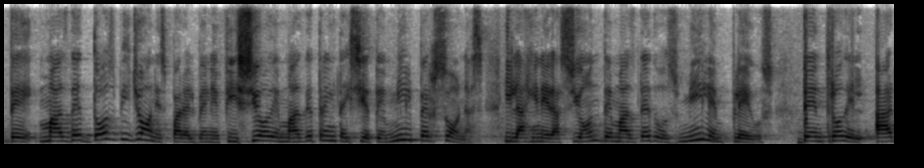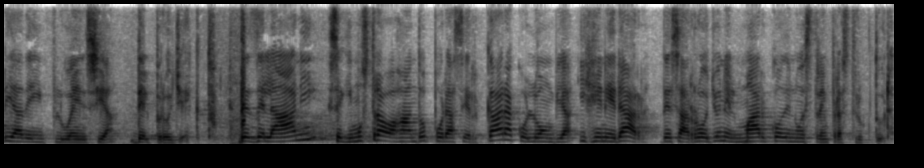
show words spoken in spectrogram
de más de 2 billones para el beneficio de más de 37 mil personas y la generación de más de 2 mil empleos dentro del área de influencia del proyecto. Desde la ANI seguimos trabajando por acercar a Colombia y generar desarrollo en el marco de nuestra infraestructura.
